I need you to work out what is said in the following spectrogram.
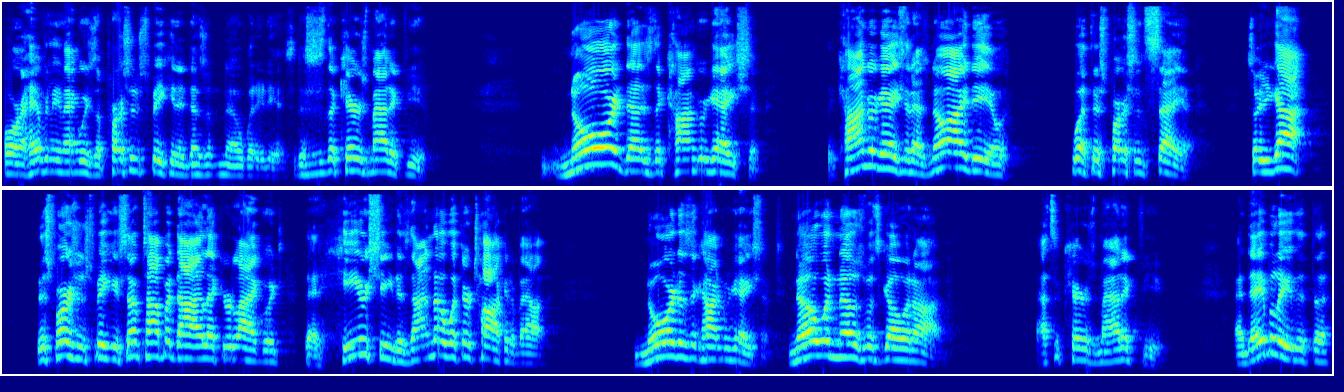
or a heavenly language, the person speaking it doesn't know what it is. This is the charismatic view. Nor does the congregation. The congregation has no idea what this person's saying. So you got this person speaking some type of dialect or language that he or she does not know what they're talking about, nor does the congregation. No one knows what's going on. That's a charismatic view. And they believe that the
